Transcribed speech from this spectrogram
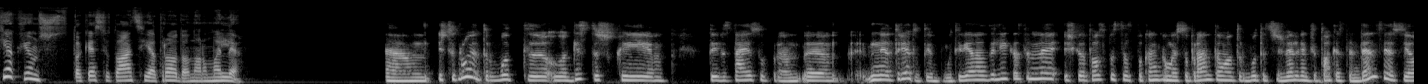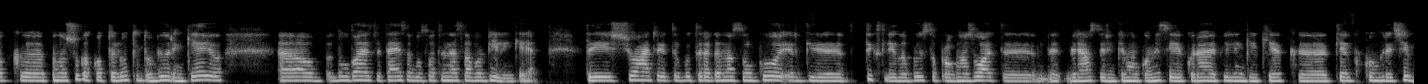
Kiek jums tokia situacija atrodo normali? Iš tikrųjų, turbūt logistiškai tai visai suprant, neturėtų tai būti vienas dalykas, ne, iš kitos pusės pakankamai suprantama, turbūt atsižvelgiant į tokias tendencijas, jog panašu, kad kuo toliau, tuo daugiau rinkėjų uh, naudojasi teisę balsuoti ne savo apylinkėje. Tai šiuo atveju turbūt yra gana sunku irgi tiksliai labai suprognozuoti vyriausiai rinkimų komisijai, kurioje apylinkėje kiek, kiek konkrečiai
